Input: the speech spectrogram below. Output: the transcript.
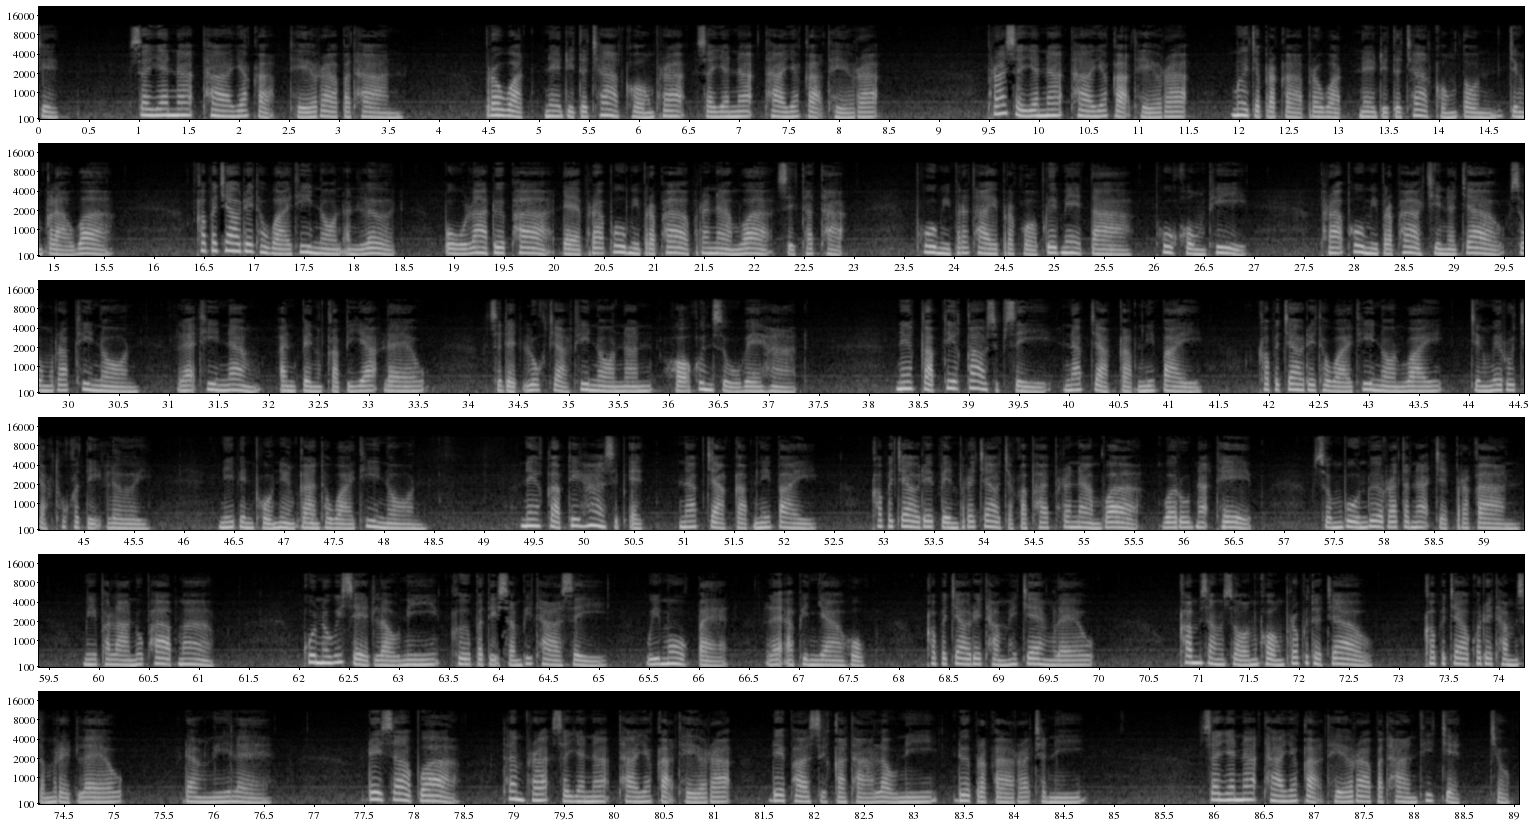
7. สยนะทายกะเถราประทาน ประวัติในดิตชาติของพระสยนะทายกะเถระ พระสยนะทายกะเถระเมื่อจะประกาศประวัติในดิตชาติของตนจึงกล่าวว่าข้าพเจ้าได้ถวายที่นอนอันเลิศ ปูลาดด้วยผ้าแด่พระผู้มีพระภาคพระนามว่าสิทธัตถะผู้มีพระทัยประกอบด้วยเมตตา ผู้คงที่ พระผู้มีพระภาคชินเจ้าทรงรับที่นอน และที่นั่งอันเป็นกัปปิยะแล้ว เสด็จลุกจากที่นอนนั้นหาะขึ้นสู่เวหาดในกลับที่ 94 นับจากกลับนี้ไปข้าพเจ้าได้ถวายที่นอนไว้ จึงไม่รู้จักทุกติเลย นี้เป็นผลแห่งการถวายที่นอน ในกลับที่ 51 นับจากกลับนี้ไปข้าพเจ้าได้เป็นพระเจ้าจากักรพรรดิพระนามว่าวรุณเทพ สมบูรณ์ด้วยรัตนเจ็ดประการ มีพลานุภาพมาก คุณวิเศษเหล่านี้คือปฏิสัมพิทาสี่วิโมกแปดและอภิญญาหกข้าพเจ้าได้ทำให้แจ้งแล้วคำสั่งสอนของพระพุทธเจ้าข้าพเจ้าก็ได้ทำสำเร็จแล้ว ดังนี้แล ได้ทราบว่า ท่านพระสยนะทายกะเทระได้พาสิกขาถาเหล่านี้ด้วยประการฉนี้ สยนะทายกะเทราประธานที่เจ็ดจบ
